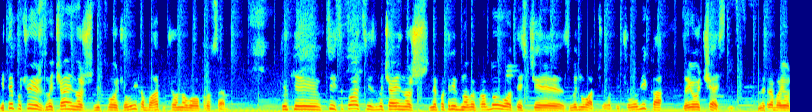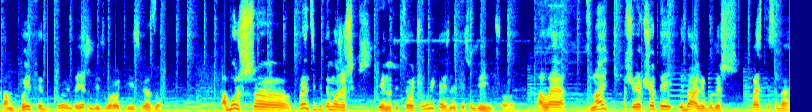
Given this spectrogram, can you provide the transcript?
І ти почуєш, звичайно ж, від свого чоловіка багато чого нового про себе. Тільки в цій ситуації, звичайно ж, не потрібно виправдовуватись чи звинувачувати чоловіка за його чесність. Не треба його там бити, коли він дає тобі зворотній зв'язок. Або ж, е, в принципі, ти можеш кинути цього чоловіка і знайти собі іншого. Але знай, що якщо ти і далі будеш вести себе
